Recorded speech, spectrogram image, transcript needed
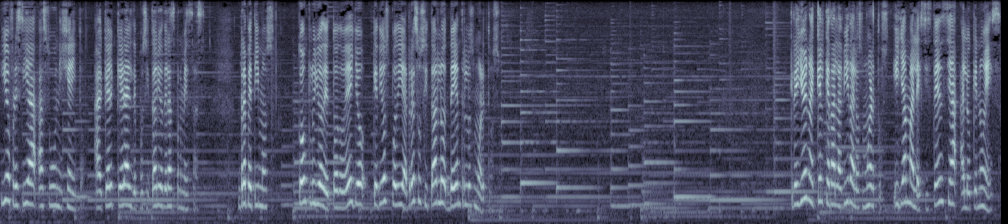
y ofrecía a su unigénito, aquel que era el depositario de las promesas. Repetimos, concluyó de todo ello que Dios podía resucitarlo de entre los muertos. Creyó en aquel que da la vida a los muertos y llama a la existencia a lo que no es.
